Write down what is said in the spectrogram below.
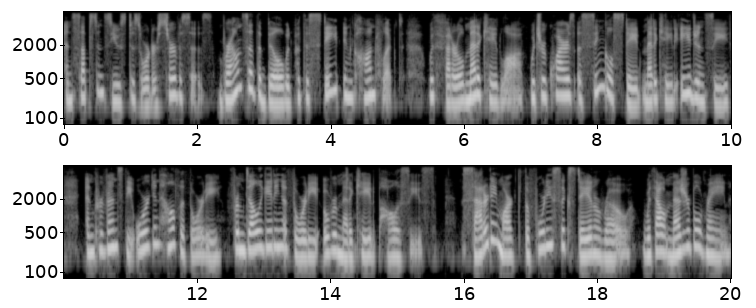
and substance use disorder services. Brown said the bill would put the state in conflict with federal Medicaid law, which requires a single state Medicaid agency and prevents the Oregon Health Authority from delegating authority over Medicaid policies. Saturday marked the 46th day in a row without measurable rain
